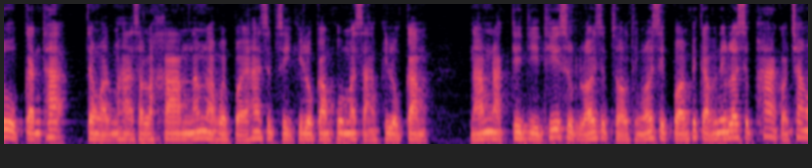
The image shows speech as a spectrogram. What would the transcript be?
ลูกกันทะจังหวัดมหาสารคาม น้ำหนักปล่อย 54 กิโลกรัมคุมมา 3 กิโลกรัมน้ำหนักที่ดีที่สุด 112ถึง110 ปอนด์พิกัดวันนี้ 115 ก่อนช่าง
